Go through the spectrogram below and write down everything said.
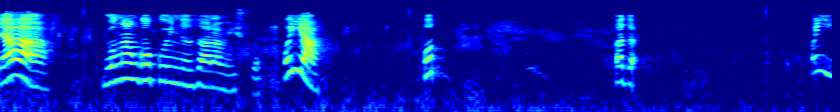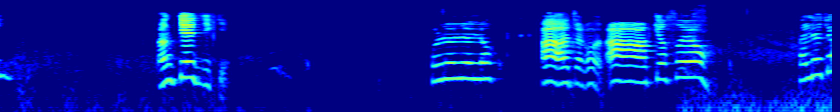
야! 용암 걷고 있는 사람 있어. 어이야! 헛! 가자. 어이! 안 깨지게. 홀룰룰루. 아, 아, 잠깐만. 아, 꼈어요. 알려줘.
